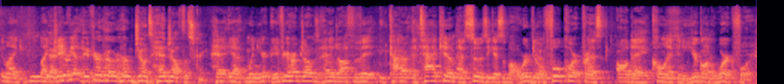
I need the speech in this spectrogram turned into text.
Like, like Yeah, if you're, if you're Herb Herb Jones, hedge off the screen. He- yeah, when you're if you're Herb Jones, hedge off of it, kind of attack him as soon as he gets the ball. We're doing full court press all day. Cole Anthony, you're going to work for it.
